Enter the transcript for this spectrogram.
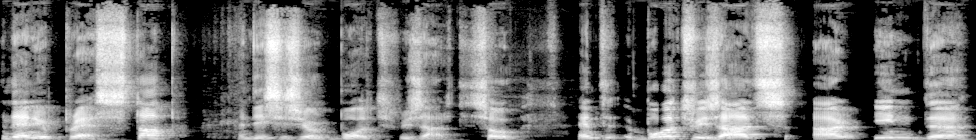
And then you press stop, and this is your bolt result. So, and bolt results are in the,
